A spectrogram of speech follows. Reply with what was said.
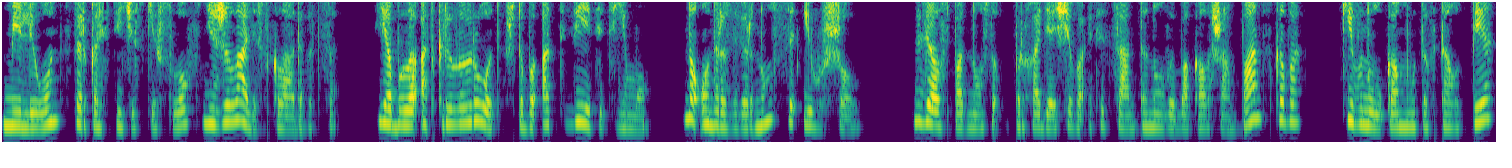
Миллион саркастических слов не желали складываться. Я была открыла рот, чтобы ответить ему, но он развернулся и ушел. Взял с подноса у проходящего официанта новый бокал шампанского, кивнул кому-то в толпе,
